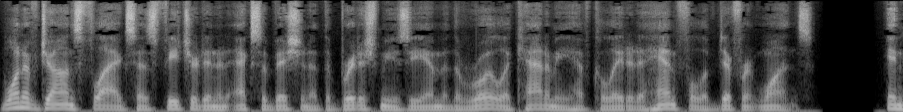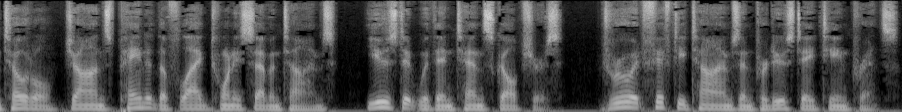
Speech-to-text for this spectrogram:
one of Johns' flags has featured in an exhibition at the British Museum and the Royal Academy have collated a handful of different ones. In total, Johns painted the flag 27 times, used it within 10 sculptures, drew it 50 times, and produced 18 prints.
